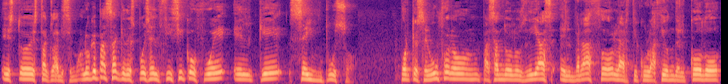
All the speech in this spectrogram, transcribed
Esto está clarísimo. Lo que pasa que después el físico fue el que se impuso, porque según fueron pasando los días, el brazo, la articulación del codo,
